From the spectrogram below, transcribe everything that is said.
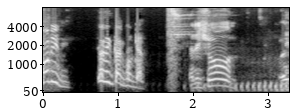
করিনি। জানি থাকব কেন? তাহলে শোন ওই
